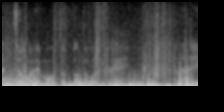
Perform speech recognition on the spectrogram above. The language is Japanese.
山頂までもうちょっとのところですね。だい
